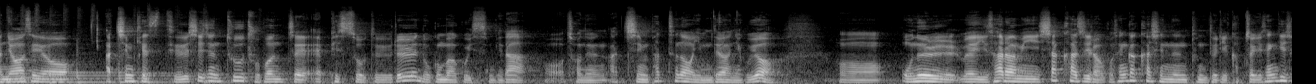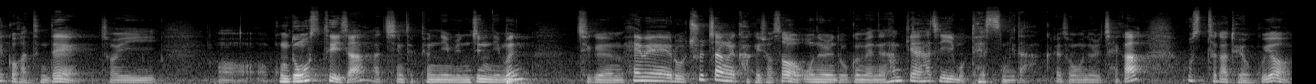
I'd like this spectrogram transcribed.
안녕하세요. 아침 캐스트 시즌 2 두 번째 에피소드를 녹음하고 있습니다. 어, 저는 아침 파트너 임대환이고요. 어, 오늘 왜 이 사람이 시작하지라고 생각하시는 분들이 갑자기 생기실 것 같은데 저희 어, 공동 호스트이자 아침 대표님 윤진님은 지금 해외로 출장을 가 계셔서 오늘 녹음에는 함께 하지 못했습니다. 그래서 오늘 제가 호스트가 되었고요.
